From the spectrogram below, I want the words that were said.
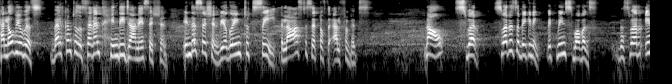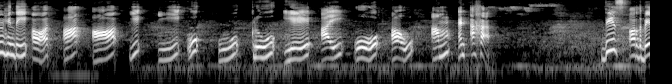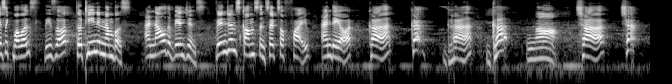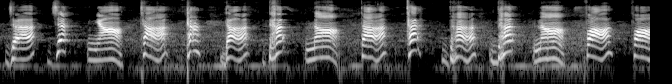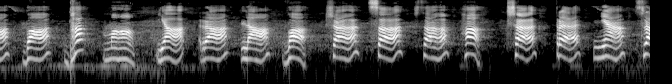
Hello viewers, welcome to the 7th Hindi Jane session. In this session, we are going to see the last set of the alphabets. Now, swar. Swar is the beginning, which means vowels. The swar in Hindi are a, a, i, e, u, u, kru, a, i, o, au, and aha. These are the basic vowels. These are 13 in numbers. And now the Vyanjans. Vyanjans comes in sets of 5 and they are ka, ka, gha, gha, nga, cha, cha, ja, ja, nya, ta, ta, da, dha, na, ta, tha, dha, dha, na, fa, fa, ba, bha, ma, ya, ra, la, va. ஷ ச ச ஹ க்ஷ த்ர ஞ ஸ்ர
